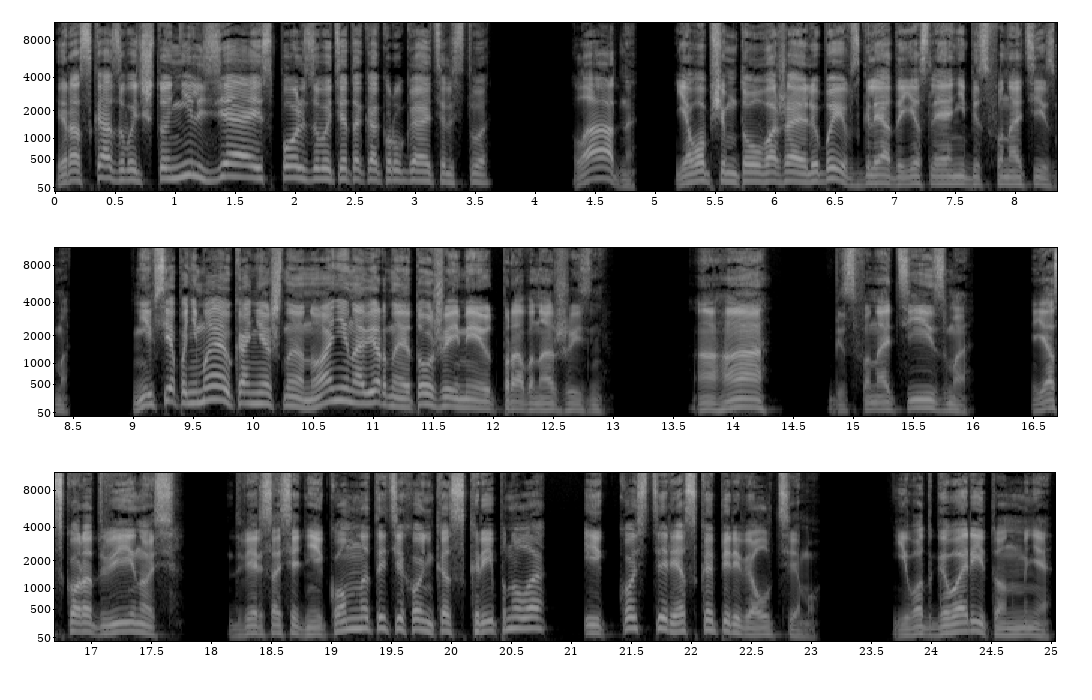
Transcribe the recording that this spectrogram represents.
и рассказывать, что нельзя использовать это как ругательство. Ладно, я, в общем-то, уважаю любые взгляды, если они без фанатизма. Не все понимаю, конечно, но они, наверное, тоже имеют право на жизнь. Ага, без фанатизма. Я скоро двинусь. Дверь соседней комнаты тихонько скрипнула, и Костя резко перевел тему. И вот говорит он мне,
